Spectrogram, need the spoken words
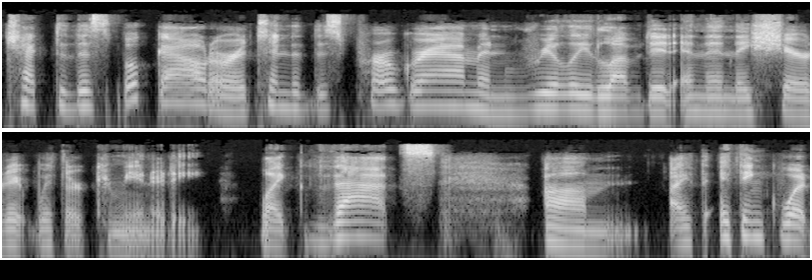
checked this book out or attended this program and really loved it. And then they shared it with their community. Like that's, um, I, th- I think what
